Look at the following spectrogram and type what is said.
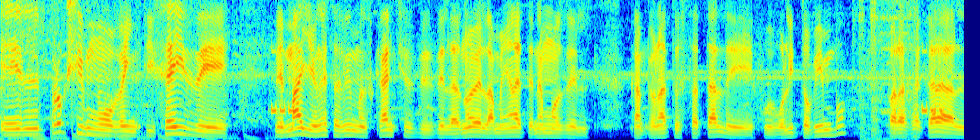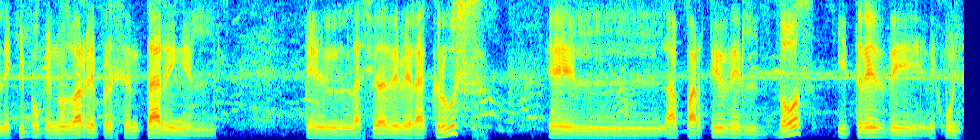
El próximo 26 de de mayo en estas mismas canchas, desde las 9 de la mañana tenemos el campeonato estatal de futbolito bimbo para sacar al equipo que nos va a representar en, el, en la ciudad de Veracruz a partir del 2 y 3 de junio.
